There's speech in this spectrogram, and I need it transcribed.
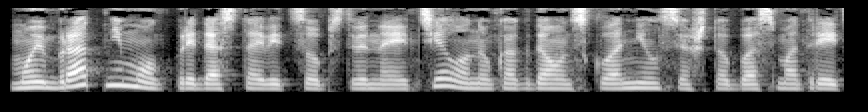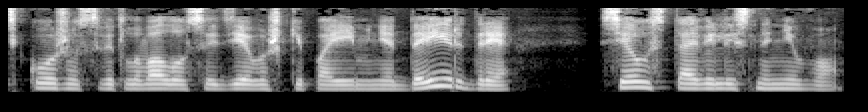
Мой брат не мог предоставить собственное тело, но когда он склонился, чтобы осмотреть кожу светловолосой девушки по имени Дейрдре, все уставились на него.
